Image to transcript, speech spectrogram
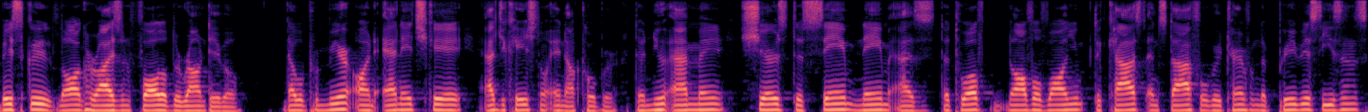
Basically, Log Horizon Fall of the Round Table that will premiere on NHK Educational in October. The new anime shares the same name as the 12th novel volume. The cast and staff will return from the previous seasons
